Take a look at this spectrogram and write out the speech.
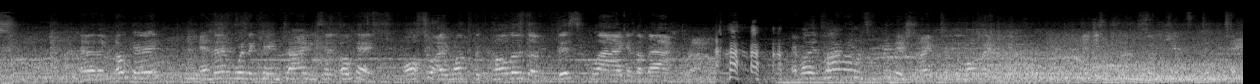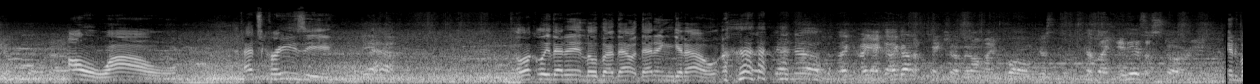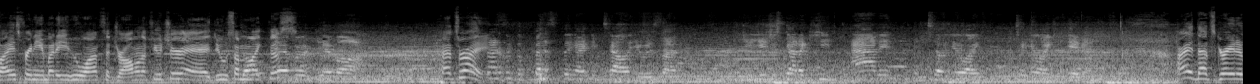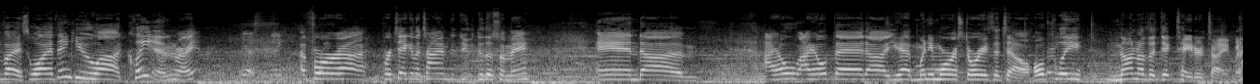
And I'm like, okay. And then when it came time, he said, okay. Also, I want the colors of this flag in the background. and by the time I was finished, I took a moment and just put some kid's dictator photo. Oh wow, that's crazy. Yeah. Luckily that didn't that that, that didn't get out. Yeah, no. Like, I, I- I got a picture of it on my phone just because, like, it is a story. Advice for anybody who wants to draw in the future and do something like this? Never give up. That's right. That's like the best thing I can tell you is that you, you just gotta keep at it until you like until you like get it. All right, that's great advice. Well, I thank you, uh, Clayton, right, Yes, thank uh, for uh, for taking the time to do, do this with me, and um, I hope I hope that uh, you have many more stories to tell. Hopefully, none of the dictator type.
